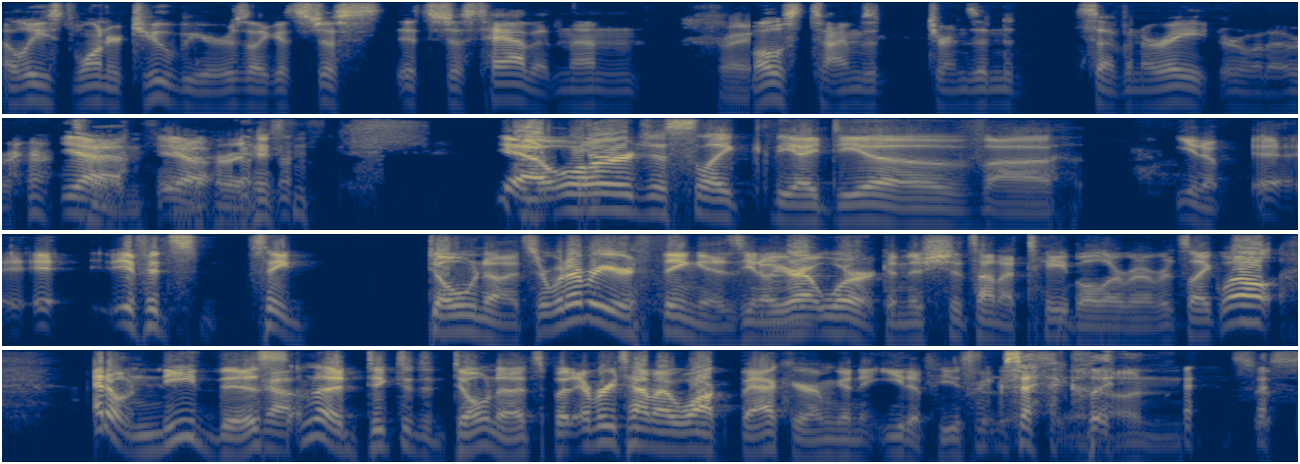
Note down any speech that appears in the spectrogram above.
at least one or two beers. Like it's just it's just habit, and then Right. most times it turns into seven or eight or whatever. yeah, 10, yeah, right. yeah, or just like the idea of, uh, you know, i- i- if it's say donuts or whatever your thing is, you know, you're Mm-hmm. at work and this shit's on a table or whatever. It's like, well, I don't need this. Yeah. I'm not addicted to donuts, but every time I walk back here, I'm going to eat a piece of this, you Exactly. know, just,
